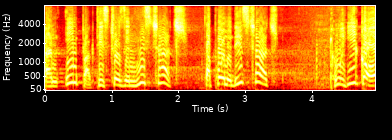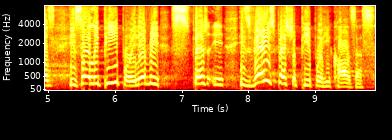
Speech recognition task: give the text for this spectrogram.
an impact. He's chosen His church, appointed His church who he calls his holy people. In every special, his very special people, he calls us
